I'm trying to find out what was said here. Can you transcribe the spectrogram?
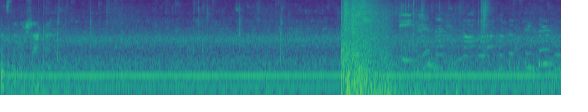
That's the other shotgun. Amen. That is not what I put those things there for.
